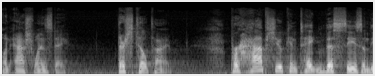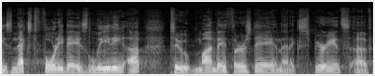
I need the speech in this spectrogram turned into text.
on Ash Wednesday. There's still time. Perhaps you can take this season, these next 40 days leading up to Maundy, Thursday, and that experience of,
